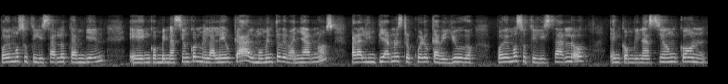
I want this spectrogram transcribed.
Podemos utilizarlo también en combinación con melaleuca al momento de bañarnos para limpiar nuestro cuero cabelludo. Podemos utilizarlo en combinación con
